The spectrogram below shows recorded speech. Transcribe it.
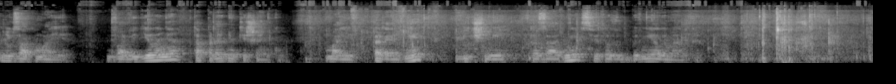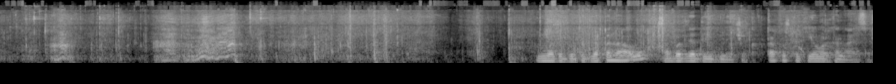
Рюкзак має два відділення та передню кишеньку. Має передні, бічні та задні світловідбивні елементи. Може бути для пеналу або для дрібничок. Також тут є органайзер.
